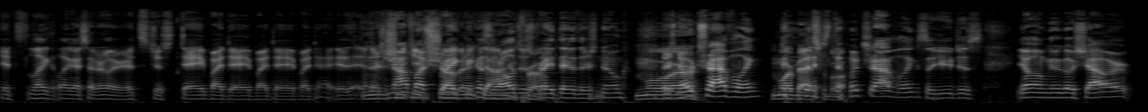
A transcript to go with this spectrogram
it's like like I said earlier, it's just day by day by day by day. It- And there's not much break because they're all just throat. right there. There's no More there's no traveling. more There's basketball. no traveling, so you just yo, I'm gonna go shower,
